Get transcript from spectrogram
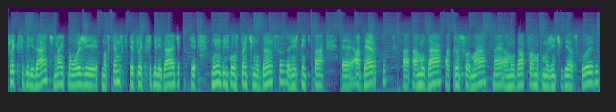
flexibilidade, né? Então hoje nós temos que ter flexibilidade, porque mundo em constante mudança, a gente tem que estar tá, é, aberto a, a, mudar, a transformar, né? A mudar a forma como a gente vê as coisas,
